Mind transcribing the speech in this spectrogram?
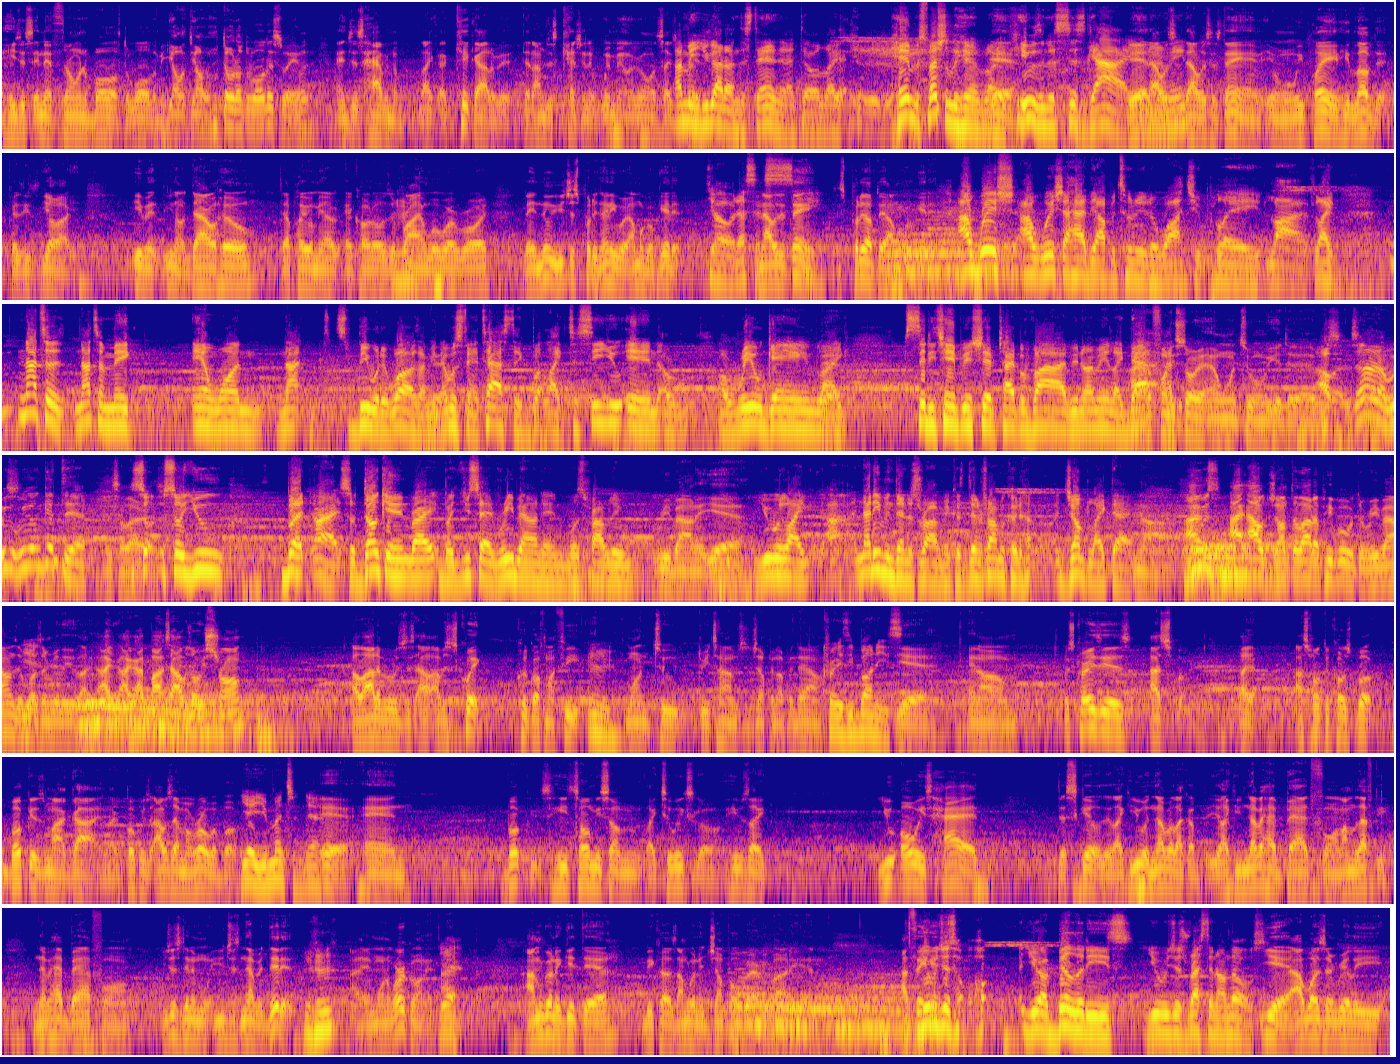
and he's just in there throwing the ball off the wall to me. Yo, yo, throw it off the wall this way, and just having a, like a kick out of it that I'm just catching it, and all types. I mean, crazy- you got to understand that though. Like him, especially him. Like Yeah. he was an assist guy. Yeah, you know that was I mean? that was his thing. And when we played, he loved it because he's yo, like, even you know Daryl Hill that played with me at, at Cardozo, Mm-hmm. Brian Woodward, Roy. They knew you just put it anywhere. I'm gonna go get it, Yo, that's and that was the thing. Just put it up there. I'm gonna go get it. I wish I wish I had the opportunity to watch you play live. Like not to not to make and one not be what it was. I mean, Yeah. it was fantastic, but like to see you in a, a real game like city championship type of vibe, you know what I mean? Like I that had a funny I- story at And One too when we get to that. It was- it's no, no, no, we hilarious. we gonna get there. It's hilarious. So so you but all right, so Duncan, right? But you said rebounding was probably rebounded. Yeah. you were like uh, not even Dennis Rodman because Dennis Rodman couldn't h- jump like that. Nah, I was I out jumped a lot of people with the rebounds. It Yeah. wasn't really like I, I, I boxed. I was always strong. A lot of it was just I, I was just quick, quick off my feet, and Mm. one, two, three times just jumping up and down. Crazy bunnies. Yeah, and um, what's crazy is I sp- like I spoke to Coach Book. Book is my guy. Like Book was I was at Monroe with Book. Yeah, you mentioned, yeah. Yeah, and Book he told me something like two weeks ago. He was like, "You always had the skill. Like you were never like a like you never had bad form. I'm lefty. You never had bad form. You just didn't. You just never did it. Mm-hmm. I didn't want to work on it. Yeah. I, am gonna get there because I'm gonna jump over everybody. And I think You were it- just your abilities. You were just resting on those. yeah, I wasn't really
